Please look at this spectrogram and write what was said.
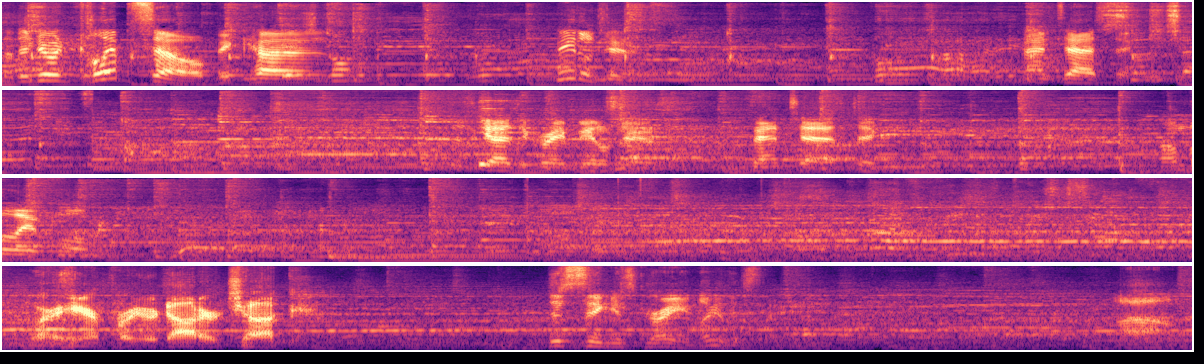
So they're doing Calypso because Beetlejuice. Fantastic. Guy's a great Beetlejuice. Fantastic. Unbelievable. We're here for your daughter, Chuck. This thing is great. Look at this thing. Wow.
